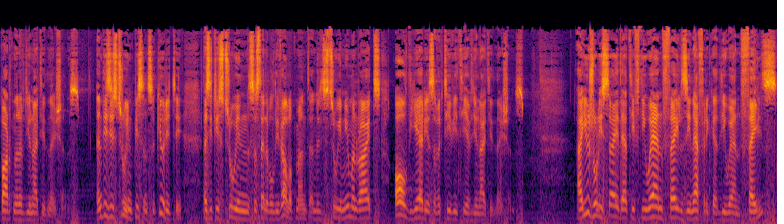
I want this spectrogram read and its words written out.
partner of the United Nations. And this is true in peace and security, as it is true in sustainable development, and it's true in human rights, all the areas of activity of the United Nations. I usually say that if the UN fails in Africa, the UN fails.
